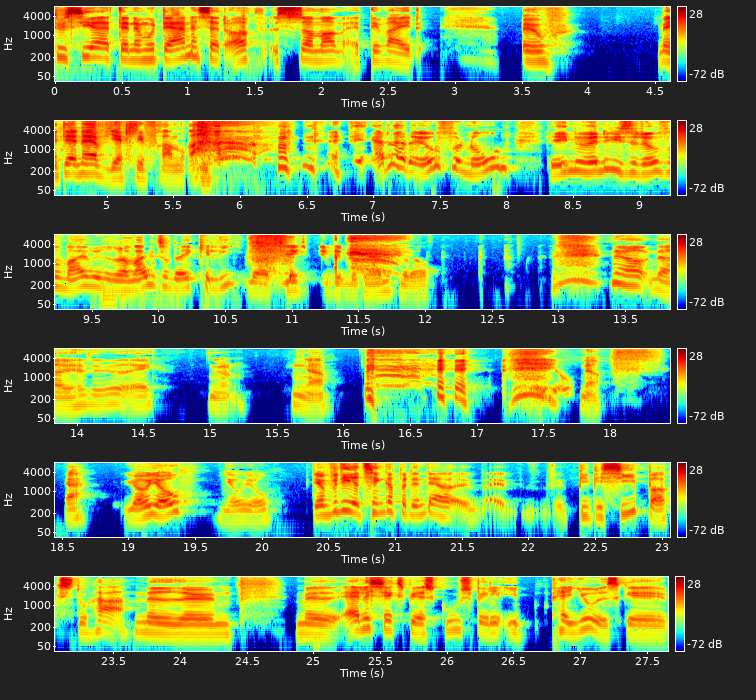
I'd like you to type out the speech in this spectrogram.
du siger, at den er moderne sat op, som om, at det var et øv. Men den er virkelig fremragende. det er der et øv for nogen. Det er ikke nødvendigvis et øv for mig, men der er mange, som der ikke kan lide, når Shakespeare bliver moderne sat op. Nå, no, det ved jeg ikke. Ja. Ja. Nå. Ja. Jo, jo. Jo, jo. Det er fordi, jeg tænker på den der øh, BBC-boks, du har med, øh, med alle Shakespeares skuespil i periodiske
